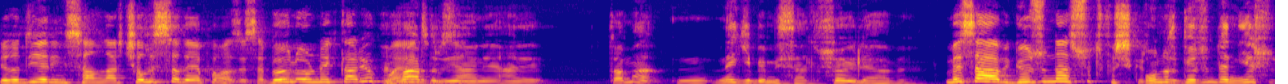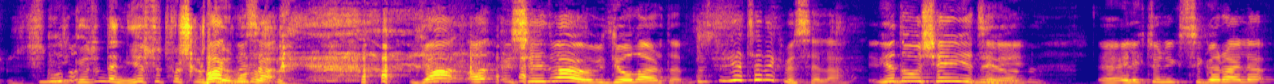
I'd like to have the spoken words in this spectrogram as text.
ya da diğer insanlar çalışsa da yapamaz mesela. Böyle örnekler yok mu vardır hayatımızda? yani hani Ama ne gibi misal? Söyle abi. Mesela abi gözünden süt fışkırdı. Onur gözünden niye süt, Bunu- gözünden niye süt Bak fışkırtıyorsun mesela Onur? ya şey var ya videolarda. Yetenek mesela. Ya da o şey Ne yeteneği. E, elektronik sigarayla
